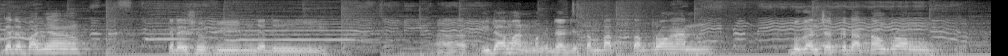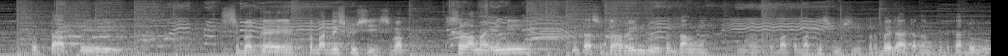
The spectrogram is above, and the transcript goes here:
ke depannya kedai sufi menjadi uh, idaman menjadi tempat tongkrongan. Bukan sekedar nongkrong tetapi sebagai tempat diskusi. Sebab selama ini kita sudah rindu tentang tempat-tempat diskusi berbeda dengan ketika dulu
